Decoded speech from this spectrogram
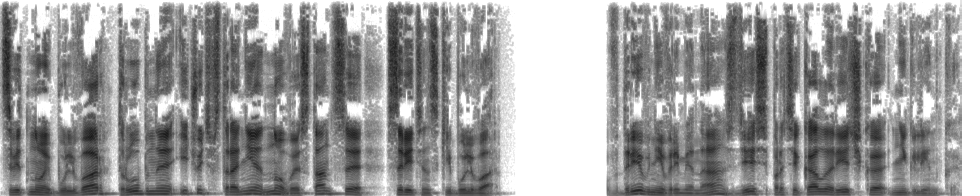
Цветной бульвар, Трубная и чуть в стороне новая станция Сретенский бульвар. В древние времена здесь протекала речка Неглинка.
